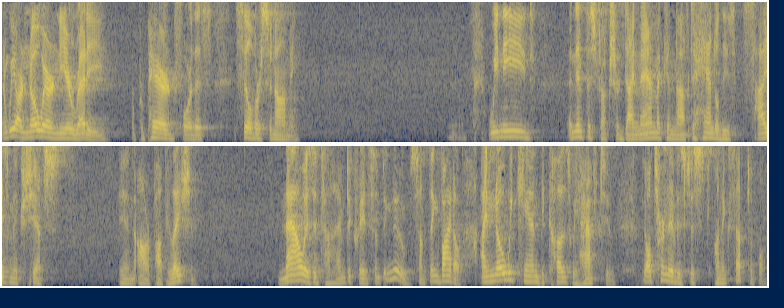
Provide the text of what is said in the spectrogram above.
And we are nowhere near ready or prepared for this silver tsunami. We need an infrastructure dynamic enough to handle these seismic shifts in our population. Now is a time to create something new, something vital. I know we can because we have to. The alternative is just unacceptable.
